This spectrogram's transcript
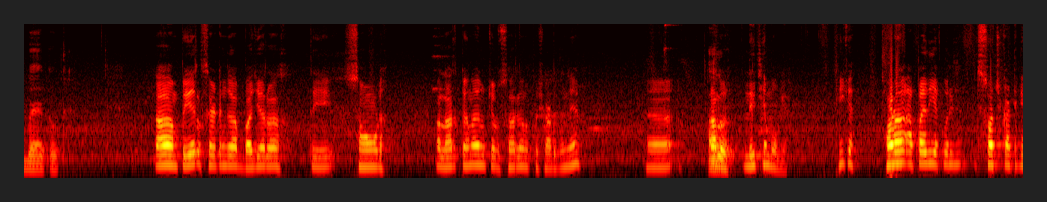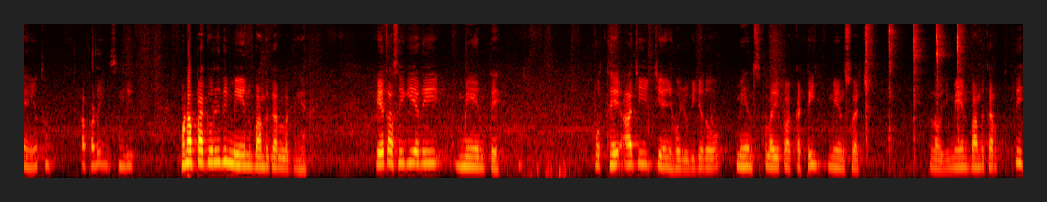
ਬੈਕ ਉੱਥੇ ਆ ਅੰਪੇਅਰ ਸੈਟਿੰਗ ਆ ਬਜਰ ਤੇ ਸਾਊਂਡ ਅਲਰਟ ਹੈ ਨਾ ਇਹਨੂੰ ਚਲੋ ਸਾਰਿਆਂ ਨੂੰ ਆਪਾਂ ਛੱਡ ਦਿੰਦੇ ਆ। ਆ ਲੋ ਲਿਥੀਅਮ ਹੋ ਗਿਆ। ਠੀਕ ਹੈ? ਹੁਣ ਆਪਾਂ ਇਹਦੀ ਇੱਕ ਵਾਰੀ ਸੁੱਚ ਕੱਟ ਕੇ ਆਈ ਉੱਥੋਂ। ਆ ਫੜੀ ਸੰਦੀਪ। ਹੁਣ ਆਪਾਂ ਇੱਕ ਵਾਰੀ ਇਹਦੀ ਮੇਨ ਬੰਦ ਕਰਨ ਲੱਗੇ ਆ ਇਹ ਤਾਂ ਸੀਗੀ ਇਹਦੀ ਮੇਨ ਤੇ। ਉੱਥੇ ਆ ਚੀਜ਼ ਚੇਂਜ ਹੋ ਜੂਗੀ ਜਦੋਂ ਮੇਨ ਸਪਲਾਈ ਆਪਾਂ ਕੱਟੀ ਮੇਨ ਸਵਿਚ ਲਓ ਜੀ ਮੇਨ ਬੰਦ ਕਰ ਦਿੱਤੀ।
